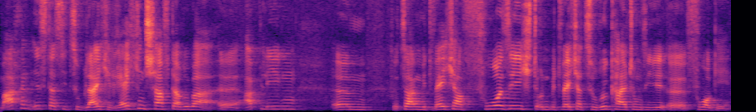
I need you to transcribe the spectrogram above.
machen, ist, dass Sie zugleich Rechenschaft darüber ablegen, ähm, sozusagen mit welcher Vorsicht und mit welcher Zurückhaltung sie äh, vorgehen.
